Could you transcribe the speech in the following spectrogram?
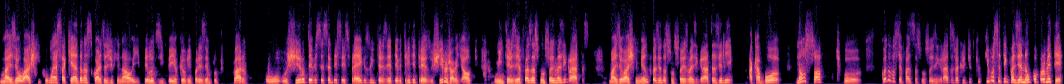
Mas eu acho que com essa queda nas quartas de final e pelo desempenho que eu vi, por exemplo, claro, o, o Shiro teve 66 frags, o Inter Z teve 33. O Shiro joga de Alp, o Inter Z faz as funções mais ingratas. Mas eu acho que mesmo fazendo as funções mais ingratas, ele acabou não só, tipo, quando você faz essas funções ingratas, eu acredito que o que você tem que fazer é não comprometer.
